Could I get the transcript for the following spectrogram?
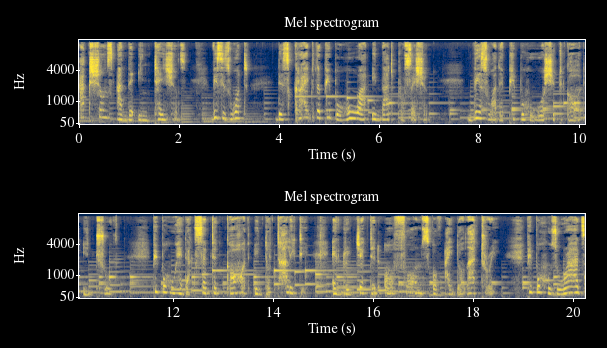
actions and the intentions. This is what described the people who were in that procession. These were the people who worshipped God in truth. People who had accepted God in totality and rejected all forms of idolatry. People whose words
